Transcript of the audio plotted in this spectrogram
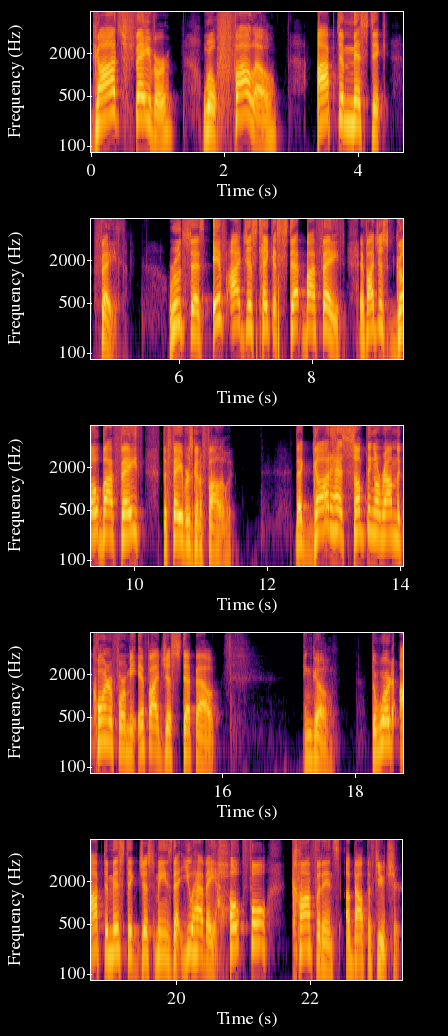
God's favor will follow optimistic faith. Ruth says, if I just take a step by faith, if I just go by faith, the favor is going to follow it. That God has something around the corner for me if I just step out and go. The word optimistic just means that you have a hopeful confidence about the future.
